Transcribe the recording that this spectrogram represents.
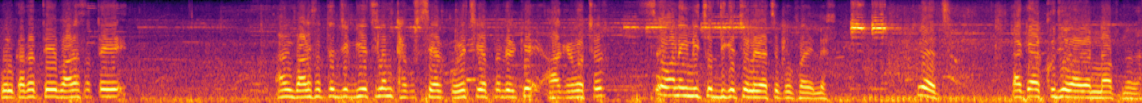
কলকাতাতে, বারাসাতে, আমি বারাসাতে যে গিয়েছিলাম, ঠাকুর শেয়ার করেছি আপনাদেরকে আগের বছর। সে অনেক নিচের দিকে চলে গেছে প্রোফাইলের ঠিক আছে? তাকে আর খুঁজে পাবেন না আপনারা।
